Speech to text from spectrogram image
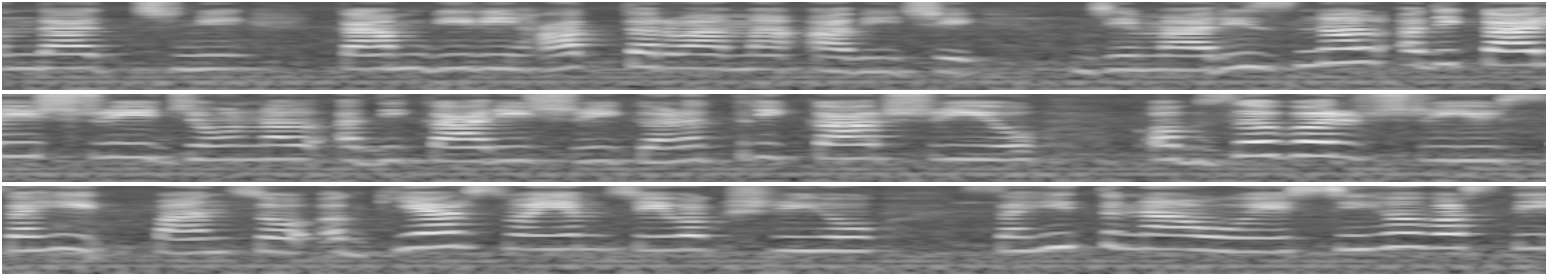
અંદાજની કામગીરી હાથ ધરવામાં આવી છે, જેમાં રિજનલ અધિકારી શ્રી, ઝોનલ અધિકારી શ્રી ગણતરીકારશ્રીઓ ઓબ્ઝર્વર શ્રી સહિત પાંચસો અગિયાર સ્વયંસેવકશ્રીઓ સહિતનાઓએ સિંહ વસ્તી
